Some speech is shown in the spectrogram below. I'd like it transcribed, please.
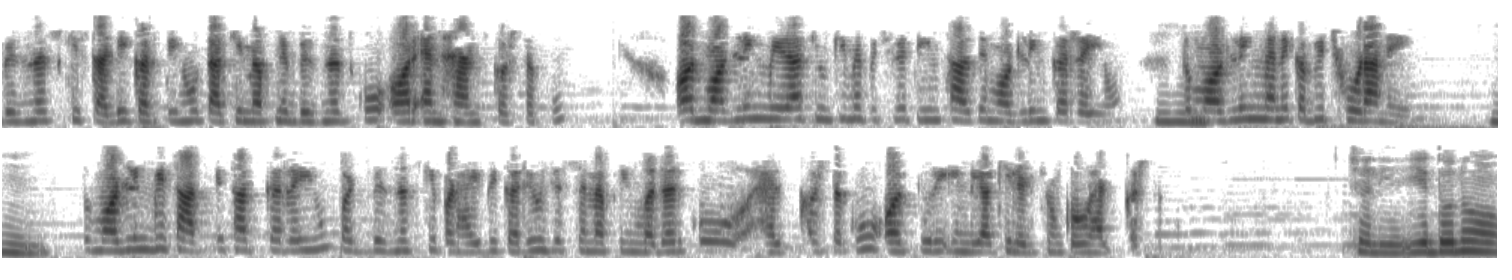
बिज़नेस की स्टडी करती हूँ ताकि मैं अपने बिज़नेस को और एनहेंस कर सकूँ और मॉडलिंग मेरा क्योंकि मैं पिछले तीन साल से मॉडलिंग कर रही हूँ हम्म। तो मॉडलिंग मैंने कभी छोड़ा नहीं हम्म। तो मॉडलिंग भी साथ के साथ कर रही हूँ बट बिज़नेस की पढ़ाई भी कर रही हूँ जिससे मैं अपनी मदर को हेल्प कर सकूँ और पूरी इंडिया की लड़कियों को हेल्प कर सकूँ। चलिए ये दोनों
